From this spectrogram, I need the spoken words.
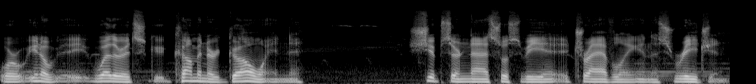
or you know whether it's coming or going ships are not supposed to be traveling in this region.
